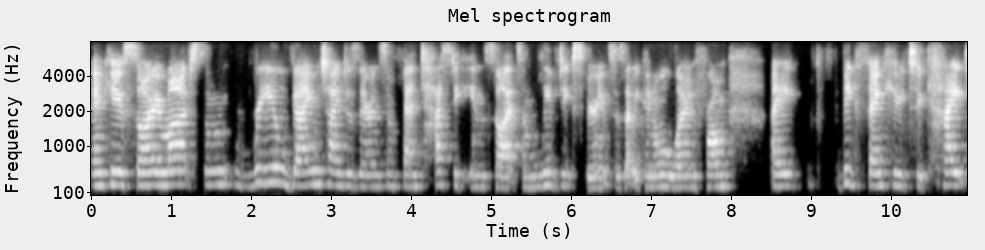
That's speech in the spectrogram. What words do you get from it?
Thank you so much. Some real game changers there and some fantastic insights and lived experiences that we can all learn from. A big thank you to Kate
